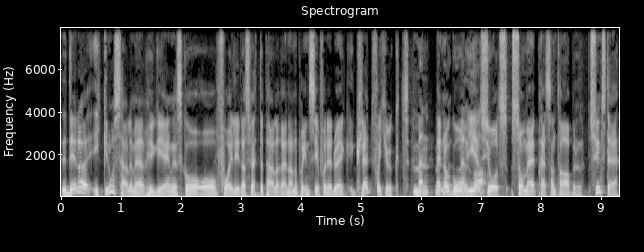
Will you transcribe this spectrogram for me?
Det er da ikke noe særlig mer hygienisk å, å få ei lita svetteperle rennende på innsida fordi du er kledd for tjukt, Men- men- enn å gå men i en hva- shorts som er presentabel. Syns det.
